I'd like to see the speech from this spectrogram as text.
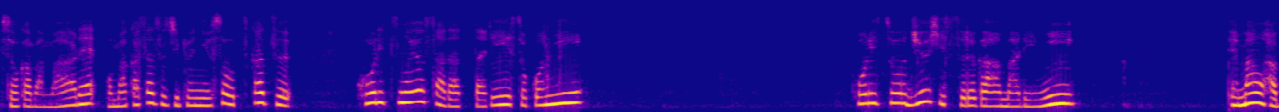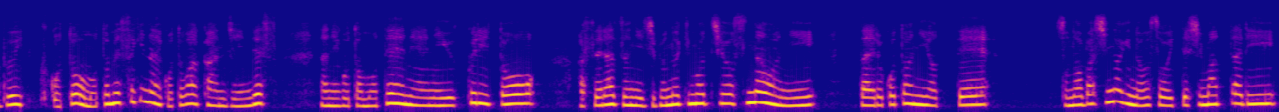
急がば回れ、ごまかさず自分に嘘をつかず、効率の良さだったり、そこに効率を重視するがあまりに、手間を省くことを求めすぎないことが肝心です。何事も丁寧にゆっくりと焦らずに自分の気持ちを素直に伝えることによって、その場しのぎの嘘を言ってしまったり、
